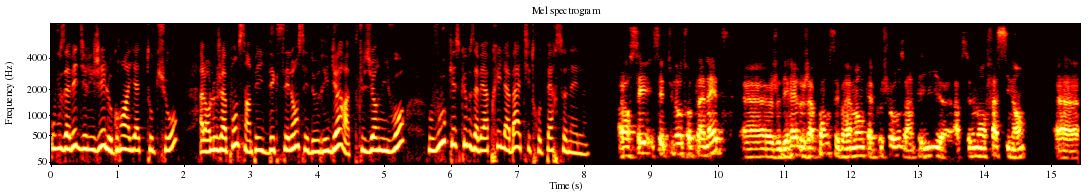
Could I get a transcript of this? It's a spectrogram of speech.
où vous avez dirigé le Grand Hayat Tokyo. Alors le Japon, c'est un pays d'excellence et de rigueur à plusieurs niveaux. Vous, qu'est-ce que vous avez appris là-bas à titre personnel? Alors, c'est une autre planète. Euh, je dirais, le Japon, c'est vraiment quelque chose, un pays euh, absolument fascinant. Euh,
